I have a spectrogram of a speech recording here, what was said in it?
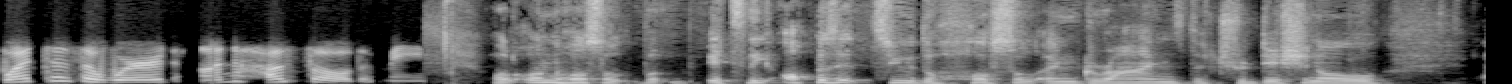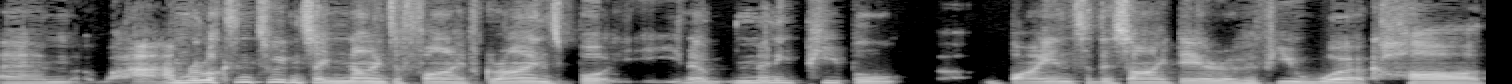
what does the word unhustled mean? Well, unhustled, it's the opposite to the hustle and grinds, the traditional um, i'm reluctant to even say nine to five grinds but you know many people buy into this idea of if you work hard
